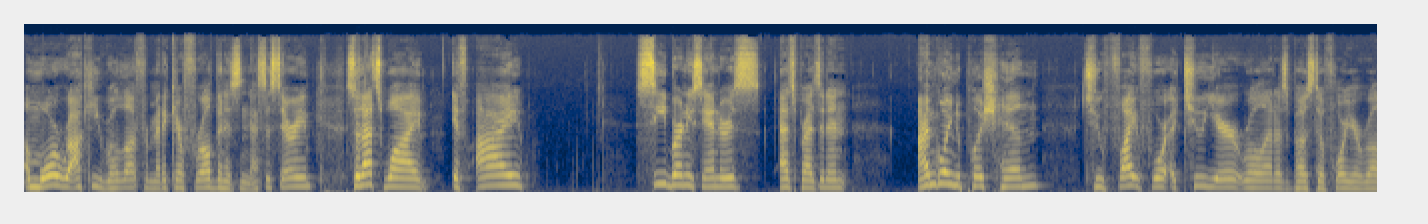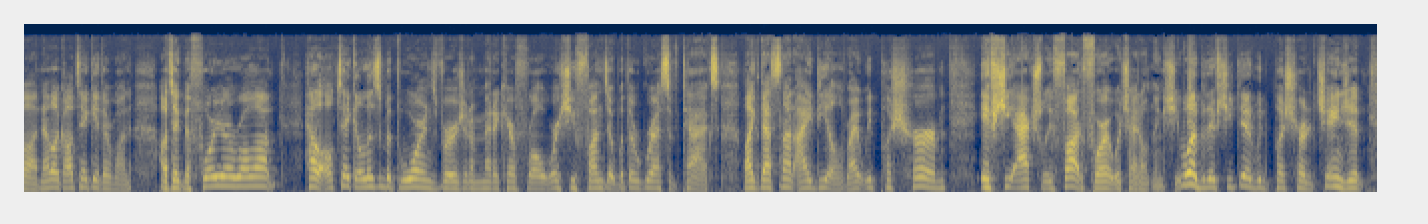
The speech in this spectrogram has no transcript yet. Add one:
a more rocky rollout for Medicare for all than is necessary. So that's why if I see Bernie Sanders as president, I'm going to push him to fight for a two year rollout as opposed to a four year rollout. Now, look, I'll take either one. I'll take the four year rollout. Hell, I'll take Elizabeth Warren's version of Medicare for All, where she funds it with a regressive tax. Like, that's not ideal, right? We'd push her if she actually fought for it, which I don't think she would, but if she did, we'd push her to change it.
